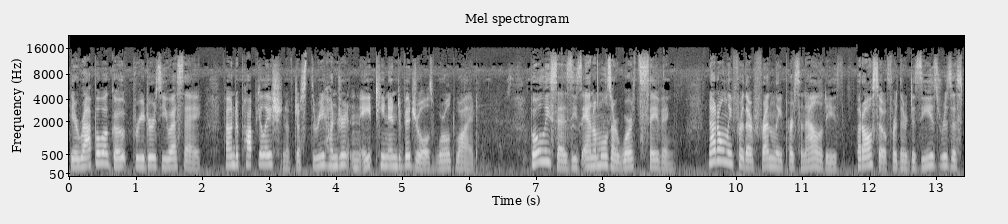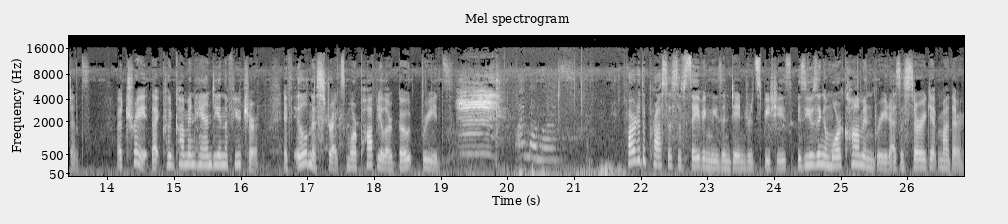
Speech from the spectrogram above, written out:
the Arapawa Goat Breeders USA found a population of just 318 individuals worldwide. Boley says these animals are worth saving, not only for their friendly personalities, but also for their disease resistance, a trait that could come in handy in the future if illness strikes more popular goat breeds. Hi, Mama. Part of the process of saving these endangered species is using a more common breed as a surrogate mother.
